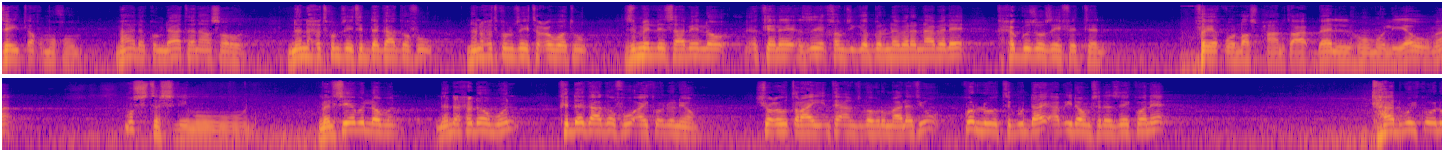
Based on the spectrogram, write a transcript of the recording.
ዘይጠቕሙኹም ማለኩም ላ ተናሰሩን ንንሕትኩም ዘይትደጋገፉ ንንሕትኩም ዘይትዕወቱ ዝምልስ ኣበሎ እከለ እዚ ከምዚ ይገብር ነበረ እናበለ ክሕግዞ ዘይፍትን ፈየቁል ላ ስብሓን ላ በል ሁም ልየውመ ሙስተስሊሙን መልሲ የብሎምን ንንሕዶም እውን ክደጋገፉ ኣይክእሉን እዮም ሽዑ ጥራይ እንታይ እዮም ዝገብሩ ማለት እዩ ኩሉ እቲ ጉዳይ ኣብ ኢዶም ስለ ዘይኮነ ክሃድሙ ይክእሉ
